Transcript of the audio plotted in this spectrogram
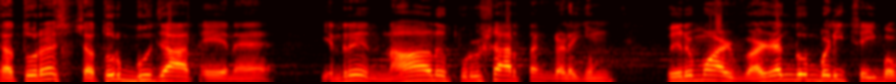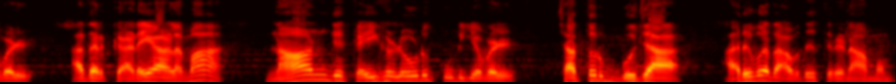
சதுரஷ் சதுர்புஜா தேன என்று நாலு புருஷார்த்தங்களையும் பெருமாள் வழங்கும்படி செய்பவள். அதற்கு அடையாளமா நான்கு கைகளோடு கூடியவள். சதுர்புஜா அறுபதாவது திருநாமம்.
